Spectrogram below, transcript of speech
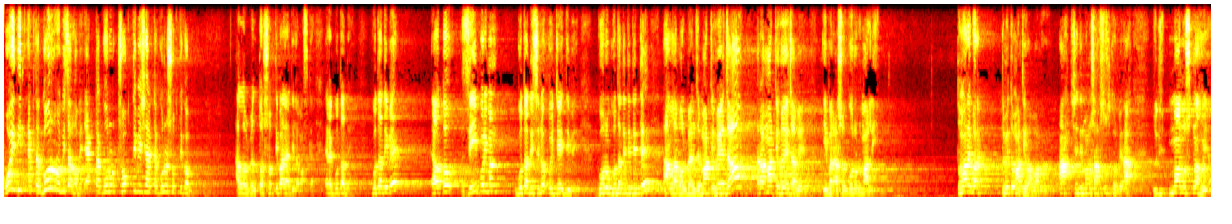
ওই দিন একটা গরুর বিচার হবে। একটা গরুর শক্তি বেশি আর একটা গরুর শক্তি কম। আল্লাহ বলবেন, তোর শক্তি বাড়ায় দিলাম আজকা। এরা গোতা দে। গোতা দিবে? এত যেই পরিমাণ গোতা দিছিল, ওইটাই দিবে। গরু গোতা দিতে দিতে আল্লাহ বলবেন যে, মাটি হয়ে যাও, তারা মাটি হয়ে যাবে। এবার আসো গরুর মালিক। তোমার এবার তুমি তো মাটি হবা না আহ, সেদিন মানুষ আফসুস করবে, আহ, যদি মানুষ না হইয়া,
